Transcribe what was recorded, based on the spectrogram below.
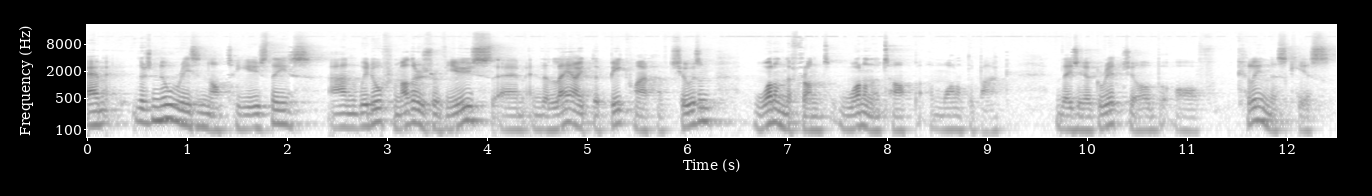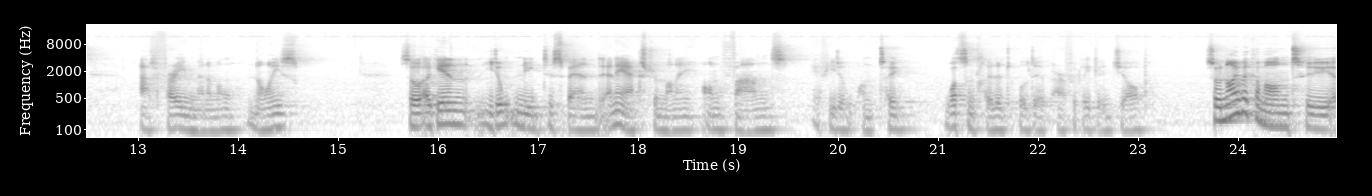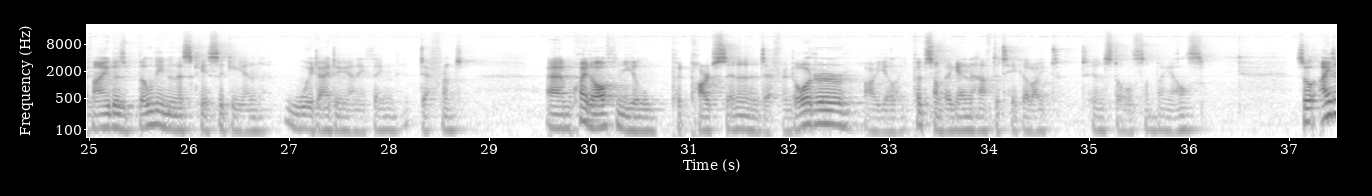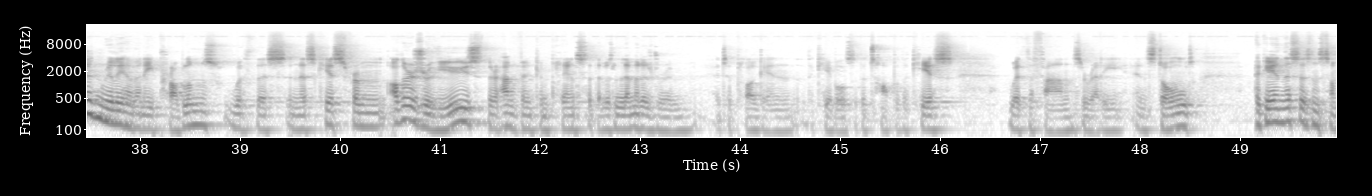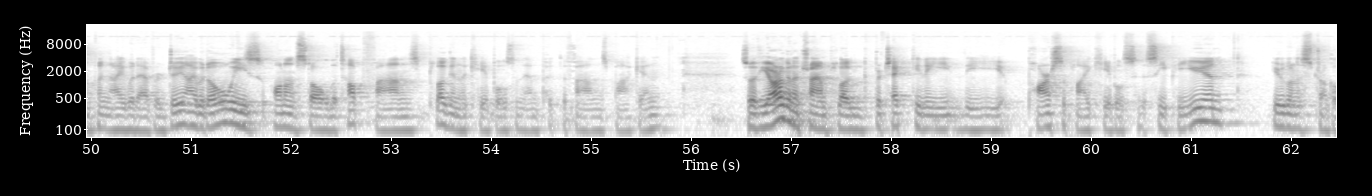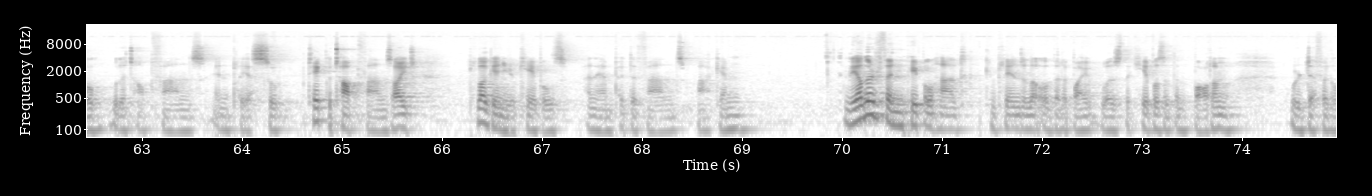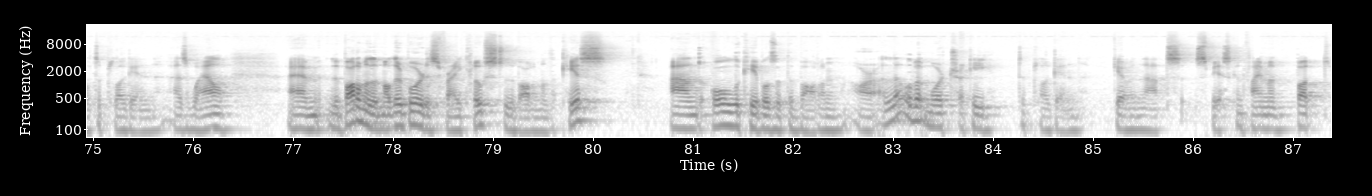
Um, there's no reason not to use these and we know from others reviews um, in the layout that BeQuiet have chosen, one on the front, one on the top and one at the back. They do a great job of cooling this case at very minimal noise. So again, you don't need to spend any extra money on fans if you don't want to. What's included will do a perfectly good job. So now we come on to if I was building in this case again, would I do anything different? Um, quite often you'll put parts in in a different order or you'll put something in and have to take it out to install something else. So I didn't really have any problems with this in this case. From others' reviews, there had been complaints that there was limited room to plug in the cables at the top of the case with the fans already installed. Again, this isn't something I would ever do. I would always uninstall the top fans, plug in the cables and then put the fans back in. So if you are going to try and plug particularly the power supply cables to the CPU in, you're going to struggle with the top fans in place. So take the top fans out, plug in your cables and then put the fans back in. The other thing people had complained a little bit about was the cables at the bottom were difficult to plug in as well. Um, the bottom of the motherboard is very close to the bottom of the case and all the cables at the bottom are a little bit more tricky to plug in given that space confinement but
